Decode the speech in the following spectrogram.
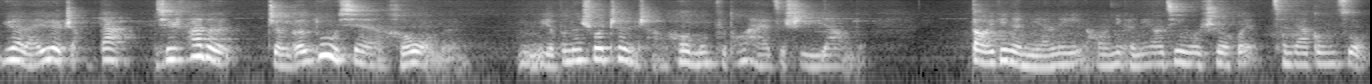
越来越长大，其实他的整个路线和我们也不能说正常，和我们普通孩子是一样的。到一定的年龄以后，你肯定要进入社会参加工作，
